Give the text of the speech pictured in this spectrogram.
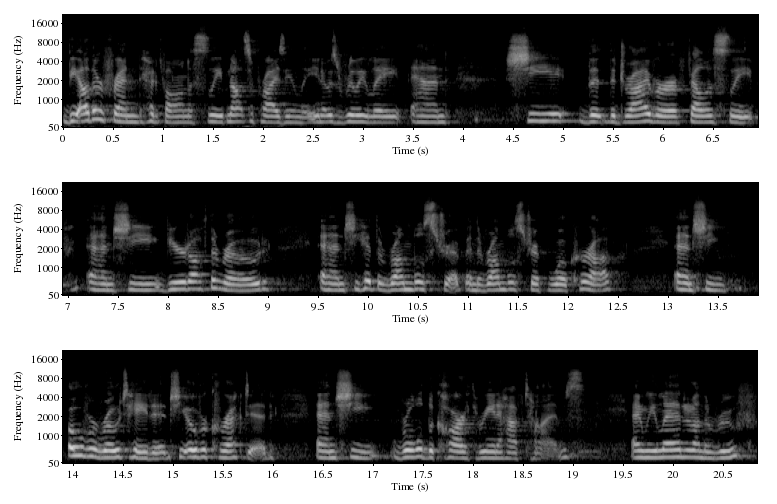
the other friend had fallen asleep, not surprisingly, you know, it was really late, and she, the, the driver, fell asleep, and she veered off the road, and she hit the rumble strip, and the rumble strip woke her up, and she over rotated, she overcorrected, and she rolled the car three and a half times. And we landed on the roof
